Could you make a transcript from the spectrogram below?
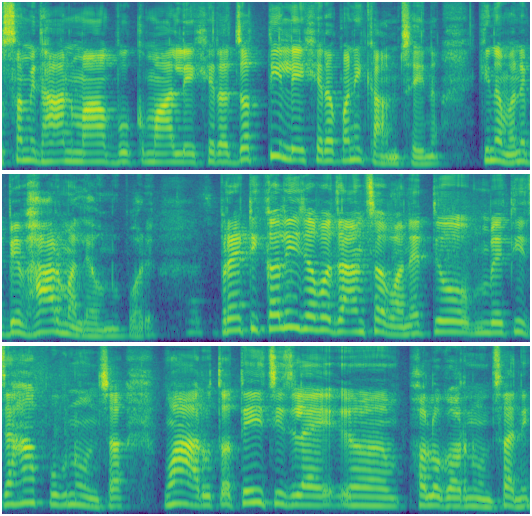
संविधानमा बुकमा लेखेर जति लेखेर पनि काम छैन। किनभने व्यवहारमा ल्याउनु पर्यो। प्र्याक्टिकली जब जान्छ भने त्यो व्यक्ति जहाँ पुग्नुहुन्छ उहाँहरू त त्यही चिजलाई फलो गर्नुहुन्छ नि।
